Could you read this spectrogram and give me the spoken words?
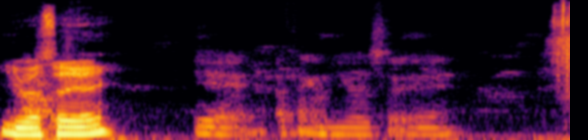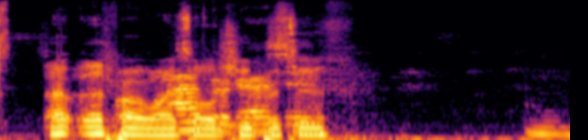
USAA? Yeah, I think I'm USAA. That, that's probably why it's a I'm little cheaper, too. progressive. Mm.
